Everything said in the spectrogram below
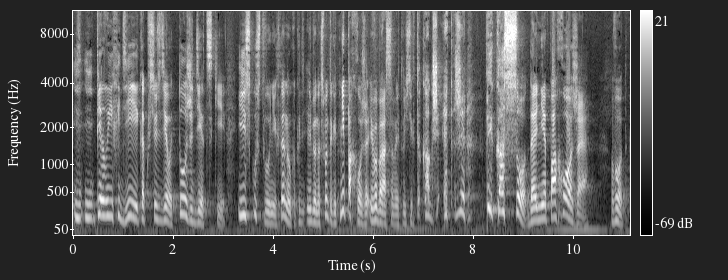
и, и первые их идеи, как все сделать, тоже детские, и искусство у них, да, ну, как ребенок смотрит, говорит, не похоже, и выбрасывает листик, да как же, это же Пикассо, да не похоже, вот.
